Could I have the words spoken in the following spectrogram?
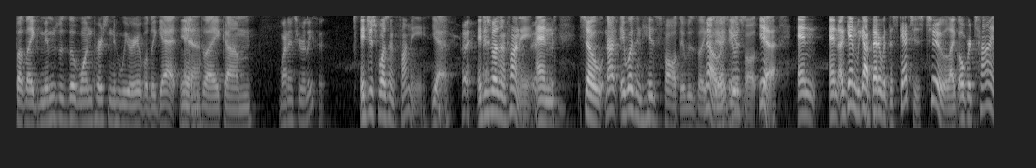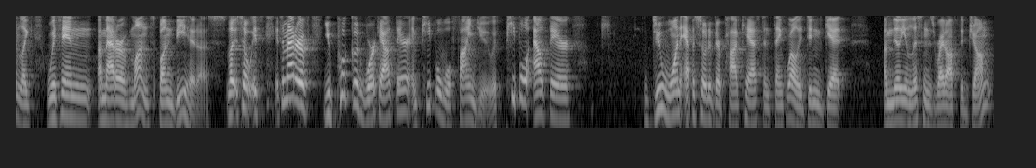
But like Mims was the one person who we were able to get, Yeah. and like um Why didn't you release it? it just wasn't funny. yeah, It just wasn't funny. And so not it wasn't his fault. It was like no, it was, it idea's was fault. yeah. And and again, we got better with the sketches too. Like over time, like within a matter of months, Bun B hit us. Like so, it's it's a matter of you put good work out there, and people will find you. If people out there do one episode of their podcast and think, well, it didn't get a million listens right off the jump,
